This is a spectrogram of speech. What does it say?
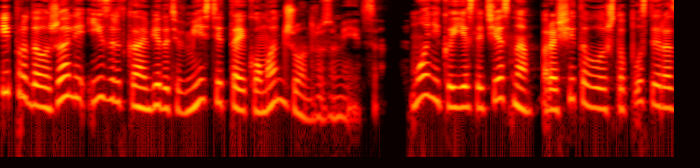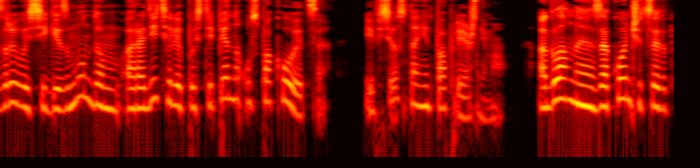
и продолжали изредка обедать вместе тайком от Джон, разумеется. Моника, если честно, рассчитывала, что после разрыва с Сигизмундом родители постепенно успокоятся, и все станет по-прежнему. А главное, закончится этот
